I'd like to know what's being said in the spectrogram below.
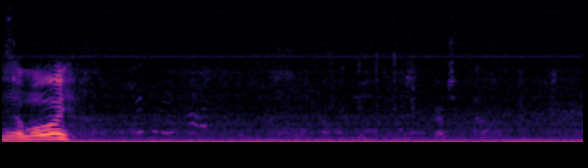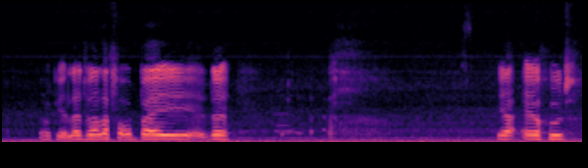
Heel mooi. Oké, let wel even op bij de... Ja, heel goed.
